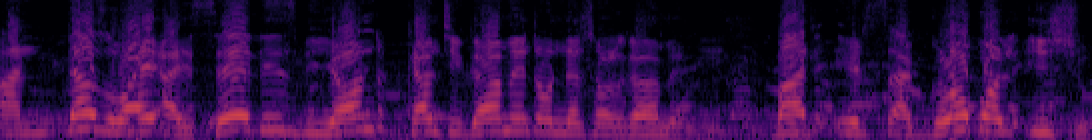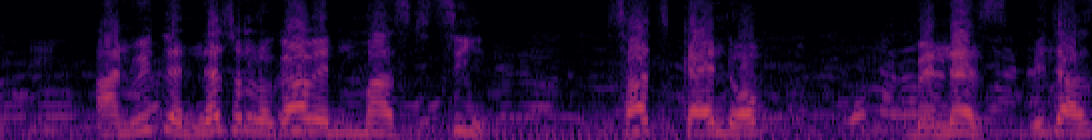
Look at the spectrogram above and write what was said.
And that's why I say this beyond county government or national government. But it's a global issue. And which the national government must see such kind of menace, which has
